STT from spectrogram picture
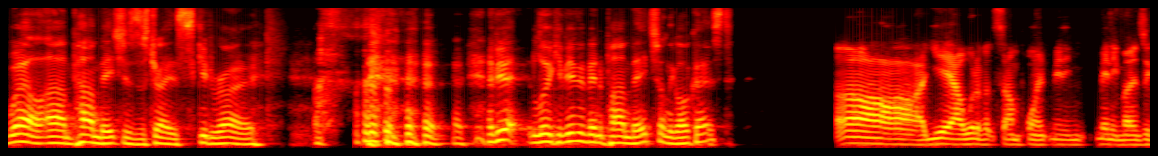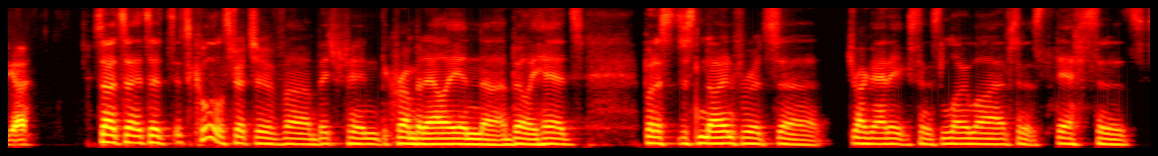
Well, um, Palm Beach is Australia's Skid Row. have you, Luke? Have you ever been to Palm Beach on the Gold Coast? oh yeah, I would have at some point many many moons ago. So it's a it's a it's a cool little stretch of um, beach between the Currumbin Alley and uh, Burleigh Heads, but it's just known for its uh, drug addicts and its low lives and its thefts and its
